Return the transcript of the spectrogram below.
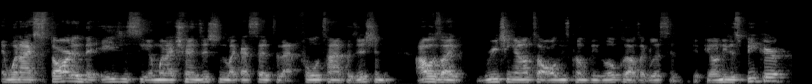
And when I started the agency and when I transitioned, like I said, to that full time position, I was like reaching out to all these companies locally. I was like, listen, if y'all need a speaker,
